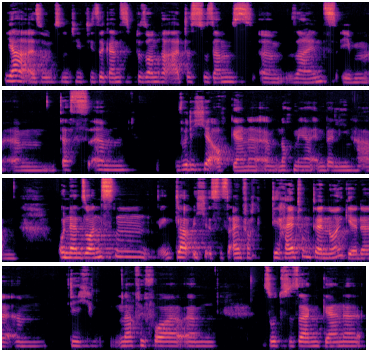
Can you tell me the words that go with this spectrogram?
ja, also so die, diese ganz besondere Art des Zusammenseins eben, ähm, das ähm, würde ich hier auch gerne ähm, noch mehr in Berlin haben. Und ansonsten glaube ich, ist es einfach die Haltung der Neugierde, ähm, die ich nach wie vor ähm, sozusagen gerne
